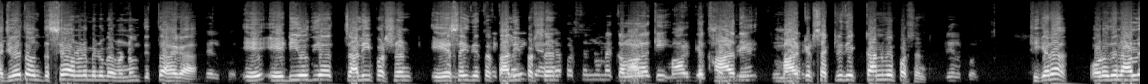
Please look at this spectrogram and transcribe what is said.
ਅੱਜ ਜਿਵੇਂ ਤੁਹਾਨੂੰ ਦੱਸਿਆ ਉਹਨਾਂ ਨੇ ਮੈਨੂੰ ਮੈਮੋਰੰਡਮ ਦਿੱਤਾ ਹੈਗਾ। ਬਿਲਕੁਲ। ਇਹ ਏਡੀਓ ਦੀਆਂ 40% ਏਐਸਆਈ ਦੇ 43% ਪਰਸਨ ਨੂੰ ਮੈਂ ਕਹਾਂਗਾ ਕਿ ਦਿਖਾ ਦੇ ਮਾਰਕੀਟ ਸੈਕਟਰ ਦੀ 91% ਬਿਲਕੁਲ। ਠੀਕ ਹੈ ਨਾ? ਔਰ ਉਹਦੇ ਨਾਲ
